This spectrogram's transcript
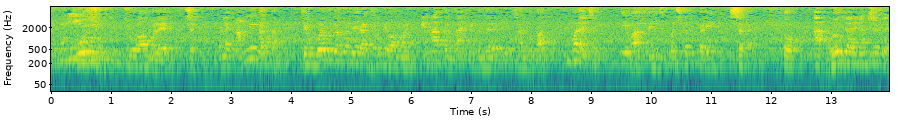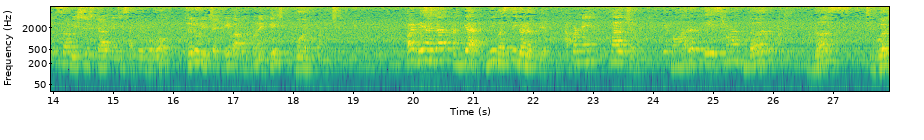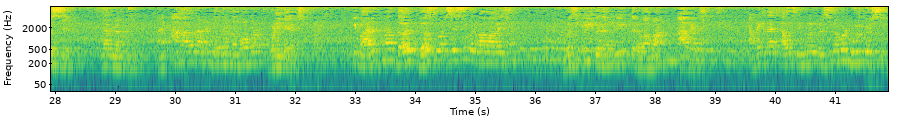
ઓછું જોવા મળે છે. એટલે આમની કરતા જે ઉપર મુજબના જે રાજ્યો કહેવામાં આવે એમના કરતા એકંદરે ઓછા જોવા મળે છે. એ વાત અહીં સ્પષ્ટ કરી શકાય. તો આ રોજગારીના ક્ષેત્રે સવિશેષ ખ્યાલ એની સાથે હોવો જરૂરી છે. એ બાબત પણ એટલી જ મહત્વની છે. હવે બે હજાર અગિયારની વસ્તી ગણતરી આપણને ખ્યાલ છે. કે ભારત દેશમાં દર દસ વર્ષે ધ્યાન રાખજો અને આ બાબત આપણે ધોરણ નવમાં પણ ભણી ગયા છે કે ભારતમાં દર દસ વર્ષે શું કરવામાં આવે છે? વસ્તી ગણતરી કરવામાં આવે છે. આપણે કદાચ આવો સિમ્પલ પ્રશ્ન પણ ભૂલ કરશું.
